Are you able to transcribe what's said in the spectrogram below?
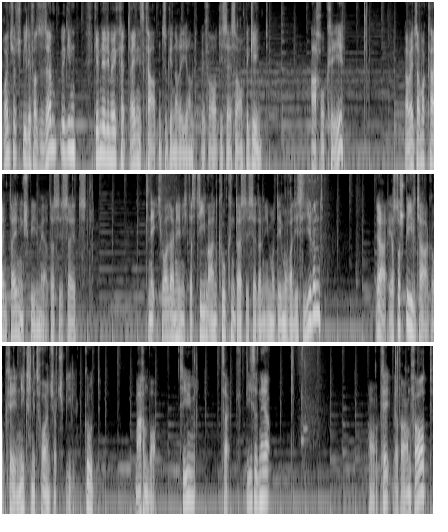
Freundschaftsspiele vor Saisonbeginn geben dir die Möglichkeit, Trainingskarten zu generieren, bevor die Saison beginnt. Ach, okay. Aber jetzt haben wir kein Trainingsspiel mehr. Das ist ja jetzt Ne, ich wollte eigentlich nicht das Team angucken, das ist ja dann immer demoralisierend. Ja, erster Spieltag, okay, nichts mit Freundschaftsspiel. Gut, machen wir. Team, zack, diese näher. Okay, wir fahren fort.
